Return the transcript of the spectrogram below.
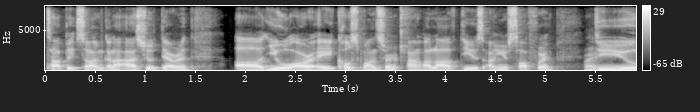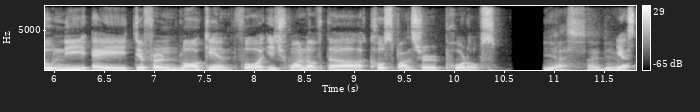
topic. So I'm gonna ask you, Darren. Uh, you are a co-sponsor on a lot of deals on your software. Right. Do you need a different login for each one of the co-sponsor portals? Yes, I do. Yes.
